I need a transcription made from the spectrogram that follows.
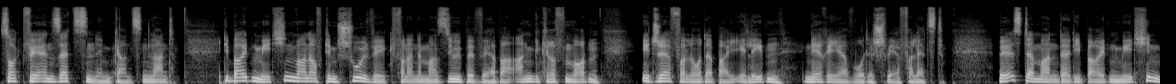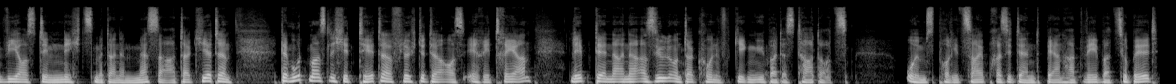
sorgt für Entsetzen im ganzen Land. Die beiden Mädchen waren auf dem Schulweg von einem Asylbewerber angegriffen worden. Eger verlor dabei ihr Leben, Neria wurde schwer verletzt. Wer ist der Mann, der die beiden Mädchen wie aus dem Nichts mit einem Messer attackierte? Der mutmaßliche Täter flüchtete aus Eritrea, lebte in einer Asylunterkunft gegenüber des Tatorts. Ulms Polizeipräsident Bernhard Weber zu Bild.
